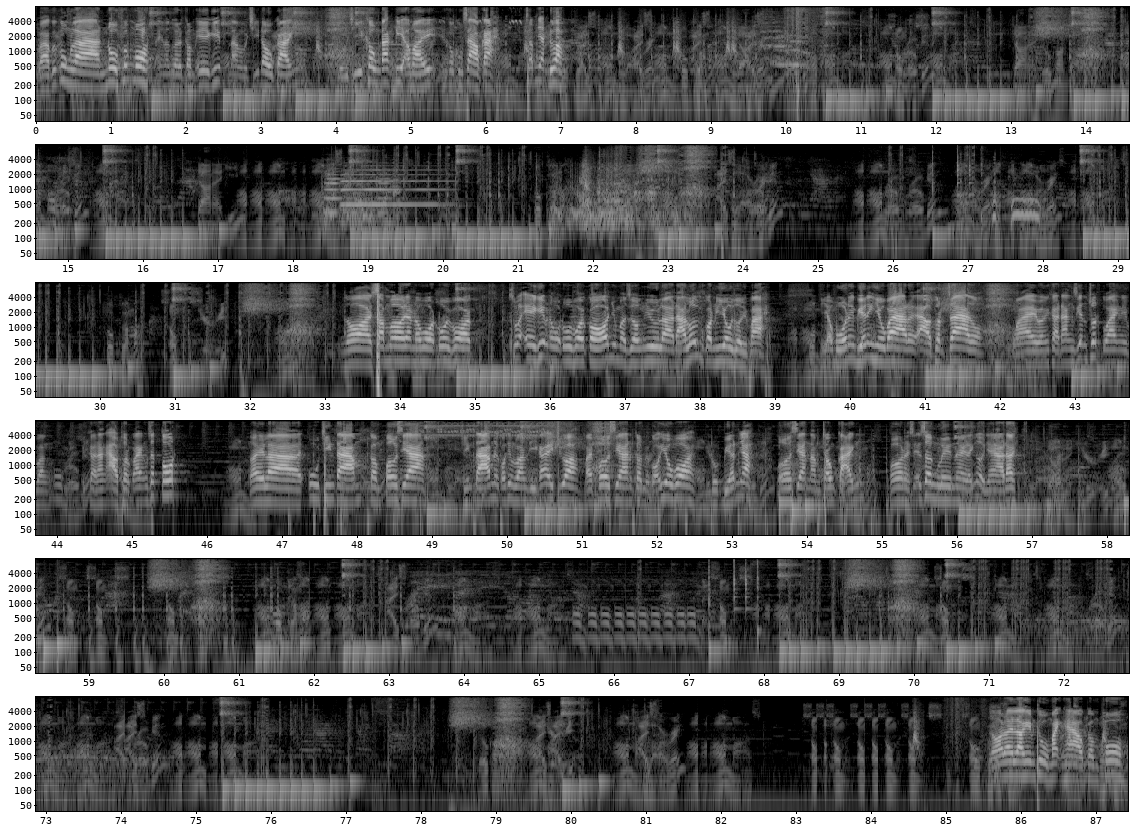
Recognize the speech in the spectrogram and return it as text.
và cuối cùng là nô Phước 1 Anh là người cầm Egypt nằm ở vị trí đầu cánh Vị trí không đắc địa mấy, Nhưng không không sao cả. Chấp nhận được. Rồi, Summer đang là một đôi voi. Số là Egypt là một đôi voi có, Nhưng mà dường như là đá lỗi một con hiêu rồi thì phải. Hiêu 4 anh biến anh hiêu 3 rồi, Ảo thuật ra rồi. Ngoài, bằng khả năng diễn xuất của anh thì bằng cái khả năng ảo thuật của anh cũng rất tốt. Đây là U98 cầm Persian. 98 này có thêm đoàn gì khác hay chưa? Bài Persian cần phải có hiêu voi Thì đột biến nha Persian nằm trong cánh. Per này sẽ dâng lên này đánh ở nhà đây? Ice Rogan? Alamos. Alamos. Alamos. Rồi đây là game thủ Mạnh Hào cầm phô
